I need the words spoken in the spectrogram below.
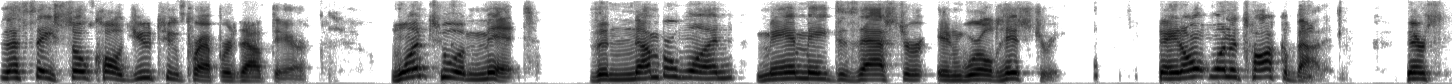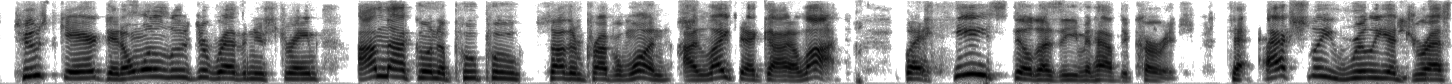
let's say so-called YouTube preppers out there want to admit the number one man-made disaster in world history. They don't want to talk about it. They're too scared. They don't want to lose their revenue stream. I'm not going to poo poo Southern Prepper One. I like that guy a lot, but he still doesn't even have the courage to actually really address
